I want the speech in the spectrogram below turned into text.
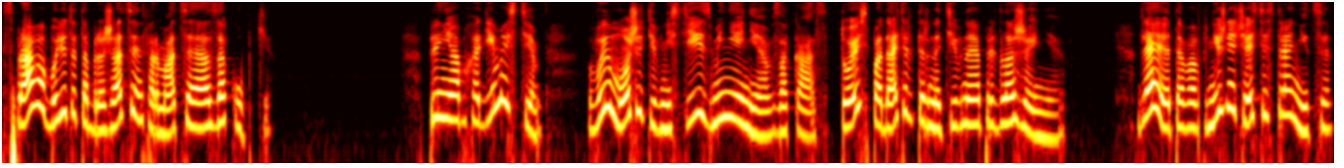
Справа будет отображаться информация о закупке. При необходимости вы можете внести изменения в заказ, то есть подать альтернативное предложение. Для этого в нижней части страницы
